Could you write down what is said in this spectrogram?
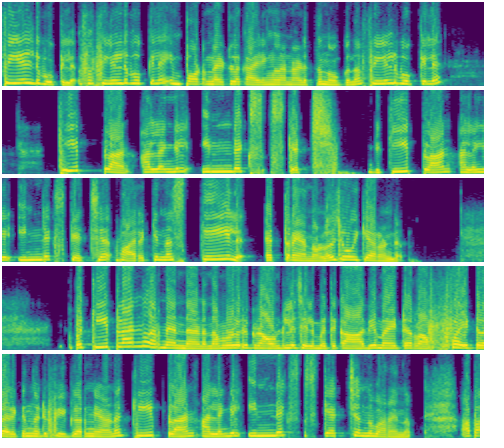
ഫീൽഡ് ബുക്കിൽ ഇപ്പൊ ഫീൽഡ് ബുക്കിൽ ഇമ്പോർട്ടന്റ് ആയിട്ടുള്ള കാര്യങ്ങളാണ് അടുത്ത് നോക്കുന്നത്. ഫീൽഡ് ബുക്കിൽ കീ പ്ലാൻ അല്ലെങ്കിൽ ഇൻഡെക്സ് സ്കെച്ച് കീ പ്ലാൻ അല്ലെങ്കിൽ ഇൻഡെക്സ് സ്കെച്ച് വരയ്ക്കുന്ന സ്കെയിൽ എത്രയാന്നുള്ളത് ചോദിക്കാറുണ്ട്. അപ്പൊ കീ പ്ലാൻ എന്ന് പറഞ്ഞാൽ എന്താണ്? നമ്മളൊരു ഗ്രൗണ്ടിൽ ചെല്ലുമ്പോഴത്തേക്ക് ആദ്യമായിട്ട് റഫായിട്ട് വരയ്ക്കുന്ന ഒരു ഫിഗറിനെയാണ് കീ പ്ലാൻ അല്ലെങ്കിൽ ഇൻഡെക്സ് സ്കെച്ച് എന്ന് പറയുന്നത്. അപ്പൊ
